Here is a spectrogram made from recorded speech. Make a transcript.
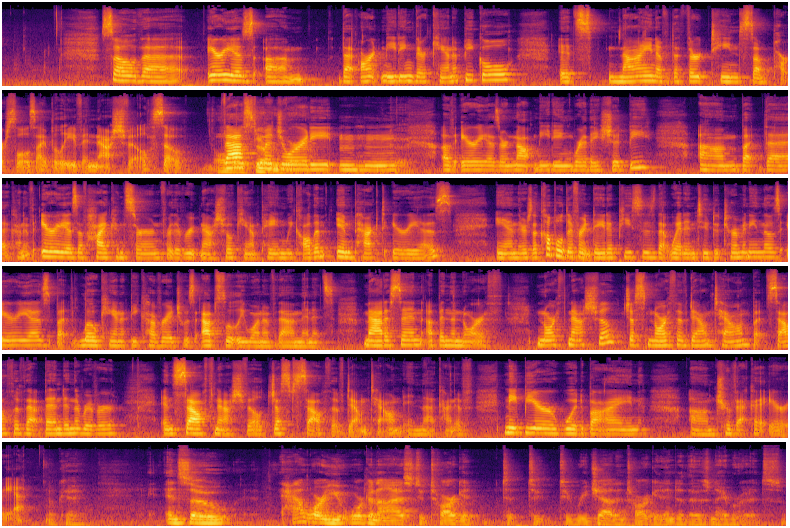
So, the areas um, that aren't meeting their canopy goal, it's nine of the 13 subparcels, I believe, in Nashville. So, Almost vast majority mm-hmm, okay. of areas are not meeting where they should be. Um, but the kind of areas of high concern for the Root Nashville campaign, we call them impact areas. And there's a couple different data pieces that went into determining those areas, but low canopy coverage was absolutely one of them. And it's Madison up in the north, North Nashville, just north of downtown, but south of that bend in the river, and South Nashville, just south of downtown in that kind of Napier, Woodbine, um, Trevecca area. Okay. And so, how are you organized to target to, to, to reach out and target into those neighborhoods?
